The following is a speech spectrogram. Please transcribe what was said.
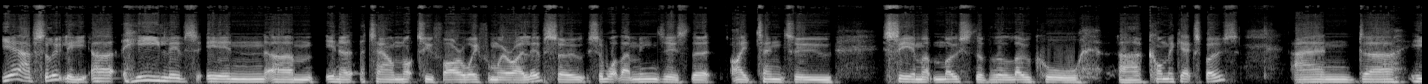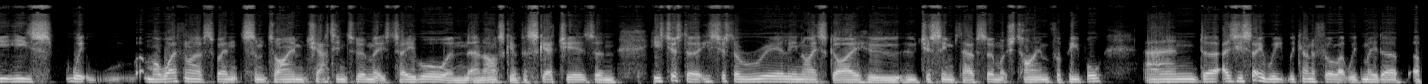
Yeah, absolutely. Uh, he lives in um, in a, a town not too far away from where I live. So, so what that means is that I tend to see him at most of the local uh, comic expos, and uh, he, he's we, my wife and I have spent some time chatting to him at his table and, and asking for sketches, and he's just a he's just a really nice guy who who just seems to have so much time for people. And uh, as you say, we, we kind of feel like we've made a, a,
